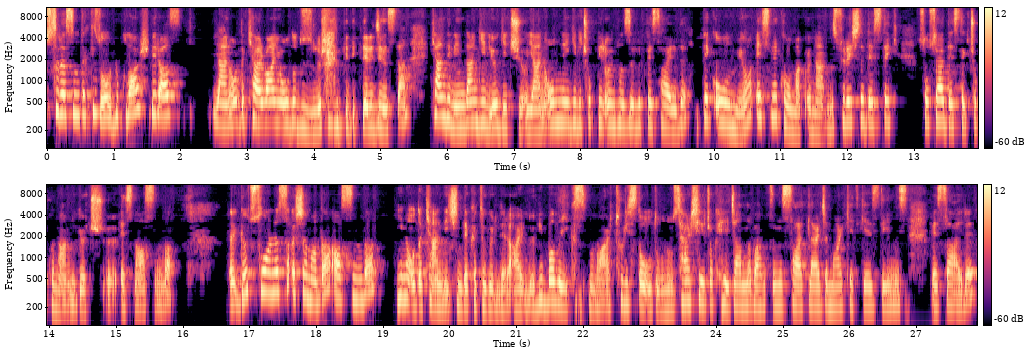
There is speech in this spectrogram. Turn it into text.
sırasındaki zorluklar biraz yani orada kervan yolda düzülür dedikleri cinsten kendiliğinden geliyor geçiyor. Yani onunla ilgili çok bir ön hazırlık vesaire de pek olmuyor. Esnek olmak önemli. Süreçte destek, sosyal destek çok önemli göç e, esnasında. E, göç sonrası aşamada aslında Yine o da kendi içinde kategorilere ayrılıyor. Bir balayı kısmı var. Turist olduğunuz, her şeye çok heyecanla baktığınız, saatlerce market gezdiğiniz vesaire.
